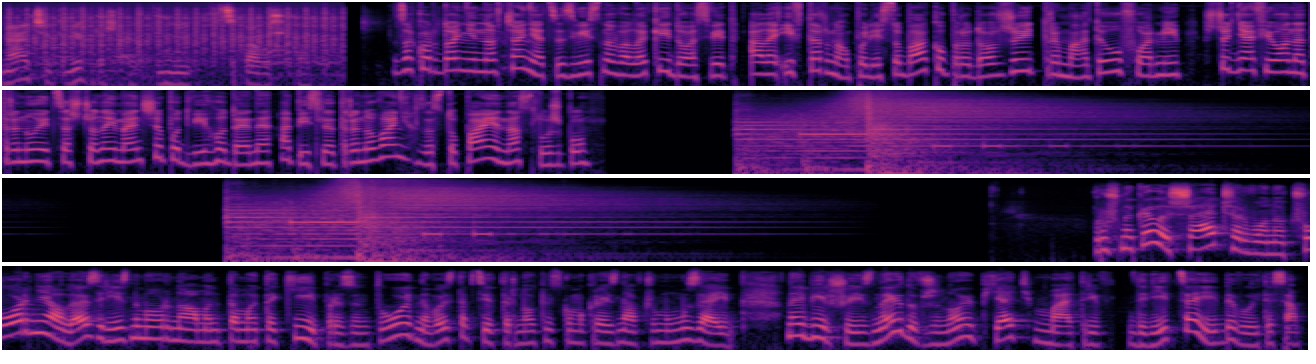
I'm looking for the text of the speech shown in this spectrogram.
м'ячик, іграшка, тому їй цікаво шукати. Закордонні навчання це, звісно, великий досвід, але і в Тернополі собаку продовжують тримати у формі. Щодня Фіона тренується щонайменше по дві години, а після тренувань заступає на службу. Рушники лише червоно-чорні, але з різними орнаментами. Такі презентують на виставці в Тернопільському краєзнавчому музеї. Найбільший із них довжиною 5 метрів. Дивіться і дивуйтеся.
